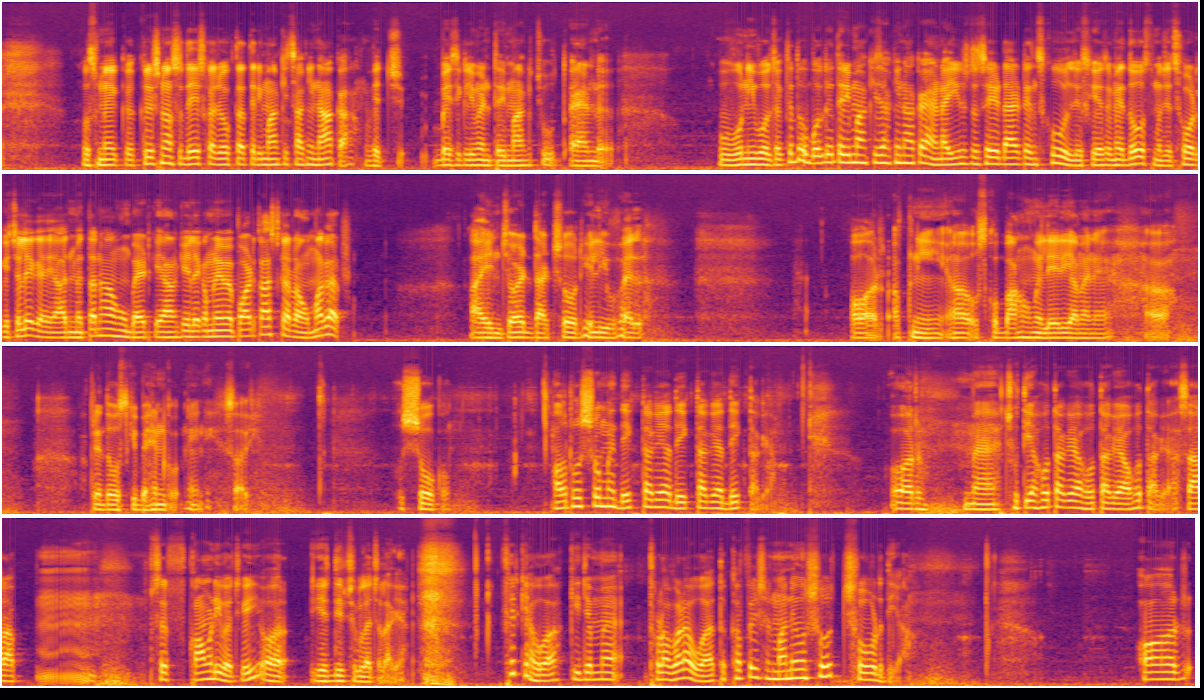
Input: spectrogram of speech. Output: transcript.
उसमें एक कृष्णा सुदेश का जोक था, तेरी माँ की साकी ना का विच बेसिकली मैंने तेरी माँ की चूत एंड वो नहीं बोल सकते तो बोलते, तेरी माँ की साकी ना का and I used to say that in school जिसकी वजह से मेरे दोस्त मुझे छोड़ के चले गए, आज मैं तनहा हूँ, बैठ के यहाँ अकेले कमरे में पॉडकास्ट कर रहा हूँ, मगर I enjoyed that show really well और अपनी आ, उसको बाहों में ले लिया मैंने आ, अपने दोस्त की बहन को। नहीं नहीं सॉरी उस शो को। और वो शो मैं देखता गया देखता गया देखता गया। और मैं चुतिया होता गया होता गया होता गया। सारा सिर्फ़ कॉमेडी बच गई और यशदीप शुक्ला चला गया। फिर क्या हुआ कि जब मैं थोड़ा बड़ा हुआ तो कपिल शर्मा ने वो शो छोड़ दिया। और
